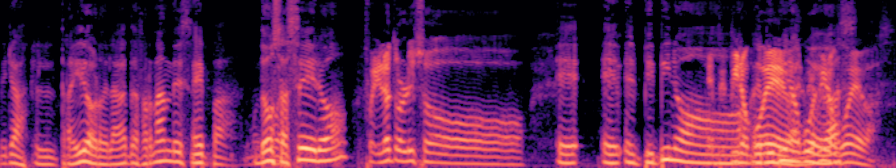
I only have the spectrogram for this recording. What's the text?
Mirá. el traidor de la Gata Fernández, Epa. muy 2 a fuerte. 0. Fue, el otro lo hizo Eh, el, el Pipino, el Pepino el Cuevas. Pipino el Cuevas. Cuevas.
